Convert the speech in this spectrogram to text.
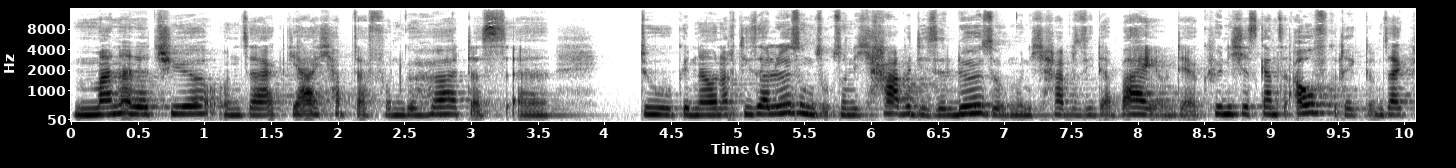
Mann an der Tür und sagt, ja, ich habe davon gehört, dass äh, du genau nach dieser Lösung suchst. Und ich habe diese Lösung und ich habe sie dabei. Und der König ist ganz aufgeregt und sagt,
